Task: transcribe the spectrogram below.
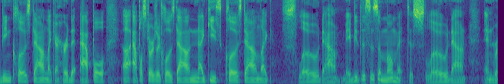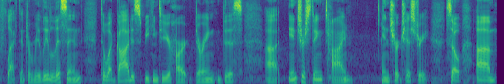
being closed down. Like I heard that Apple uh, Apple stores are closed down, Nike's closed down. Like slow down. Maybe this is a moment to slow down and reflect and to really listen to what God is speaking to your heart during this uh, interesting time in church history. So, um,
